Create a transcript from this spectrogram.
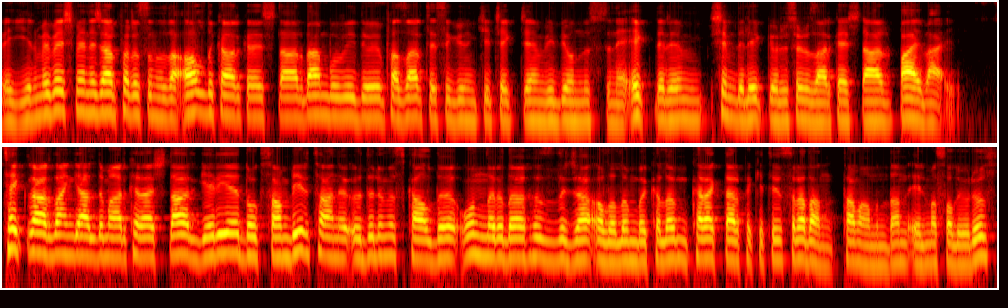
Ve 25 menajer parasını da aldık arkadaşlar. Ben bu videoyu pazartesi günkü çekeceğim videonun üstüne eklerim. Şimdilik görüşürüz arkadaşlar. Bay bay. Tekrardan geldim arkadaşlar. Geriye 91 tane ödülümüz kaldı. Onları da hızlıca alalım bakalım. Karakter paketi sıradan tamamından elmas alıyoruz.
